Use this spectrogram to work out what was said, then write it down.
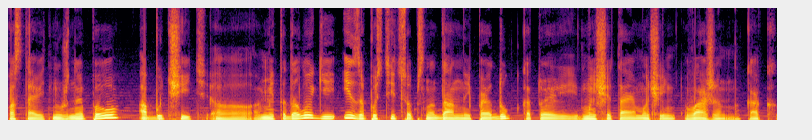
поставить нужное ПО, обучить э, методологии и запустить, собственно, данный продукт, который мы считаем очень важен как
